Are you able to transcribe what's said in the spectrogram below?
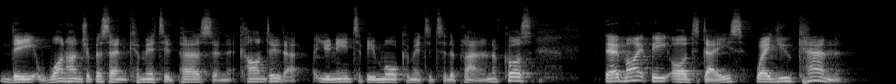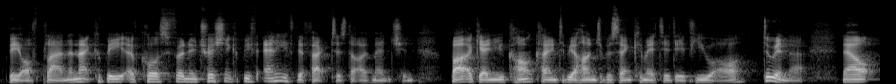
the 100% committed person can't do that. You need to be more committed to the plan. And of course, there might be odd days where you can be off plan. And that could be, of course, for nutrition, it could be for any of the factors that I've mentioned. But again, you can't claim to be 100% committed if you are doing that. Now,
